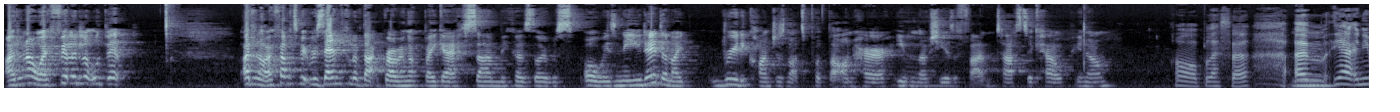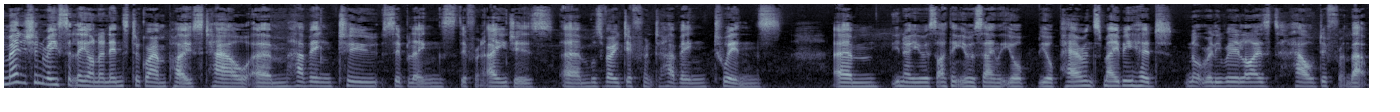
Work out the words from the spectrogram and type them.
I don't know, I feel a little bit, I don't know, I felt a bit resentful of that growing up, I guess, um, because I was always needed and I really conscious not to put that on her, even though she is a fantastic help, you know. Oh, bless her. Um, mm. Yeah, and you mentioned recently on an Instagram post how um, having two siblings, different ages, um, was very different to having twins. Um, you know, you was, I think you were saying that your your parents maybe had not really realised how different that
